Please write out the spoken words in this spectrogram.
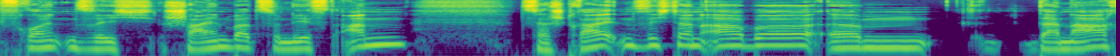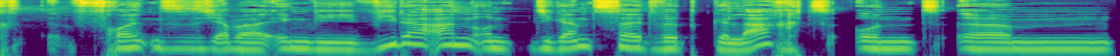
freunden sich scheinbar zunächst an, zerstreiten sich dann aber. Ähm, danach freunden sie sich aber irgendwie wieder an und die ganze Zeit wird gelacht und ähm,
